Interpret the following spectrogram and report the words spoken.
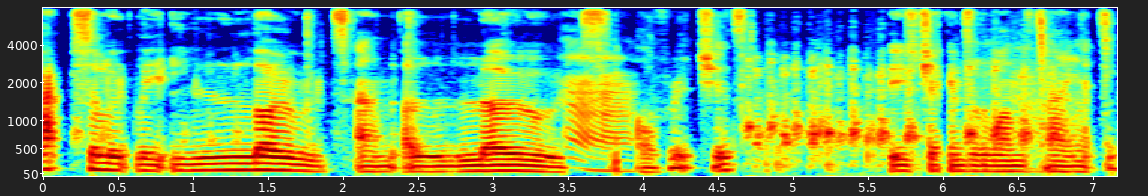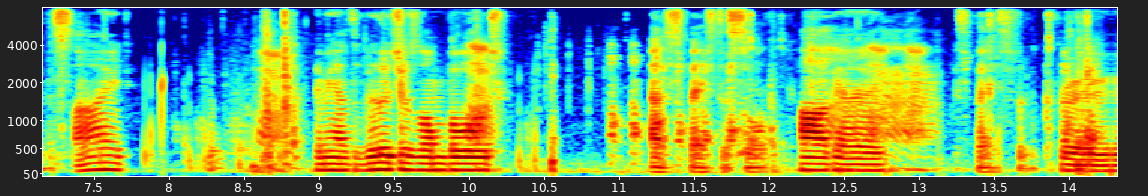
absolutely loads and loads hmm. of riches. These chickens are the ones tying it to the side. Then we have the villagers on board. A space to sort the cargo, a space for the crew,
